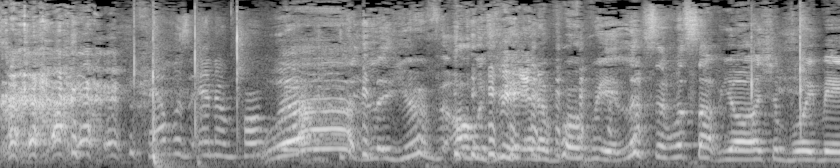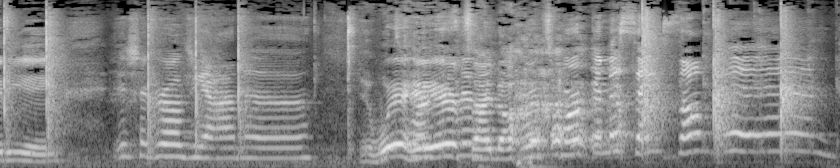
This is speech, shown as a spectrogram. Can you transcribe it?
Hey, That was inappropriate. what? You're always being inappropriate. Listen, what's up, y'all? It's your boy Manny A. It's your girl Gianna. And we're here. I know. It's working to say something.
